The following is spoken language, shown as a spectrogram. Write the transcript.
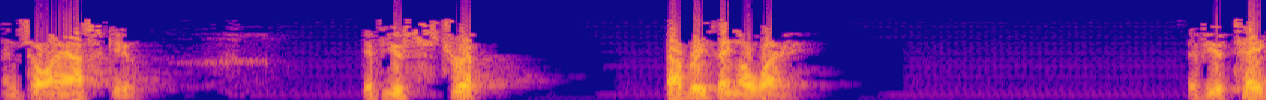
And so I ask you, if you strip everything away, if you take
